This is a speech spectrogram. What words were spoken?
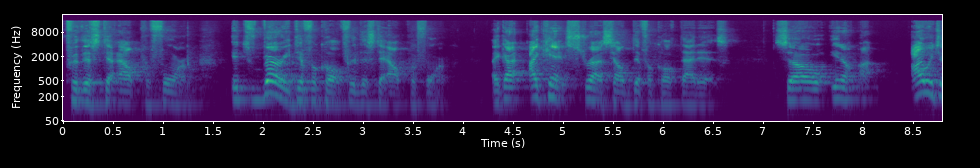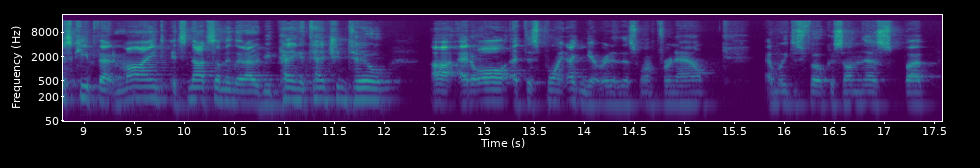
for this to outperform. It's very difficult for this to outperform. Like I, I can't stress how difficult that is. So, you know, I, I would just keep that in mind. It's not something that I would be paying attention to uh, at all at this point. I can get rid of this one for now and we just focus on this. But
